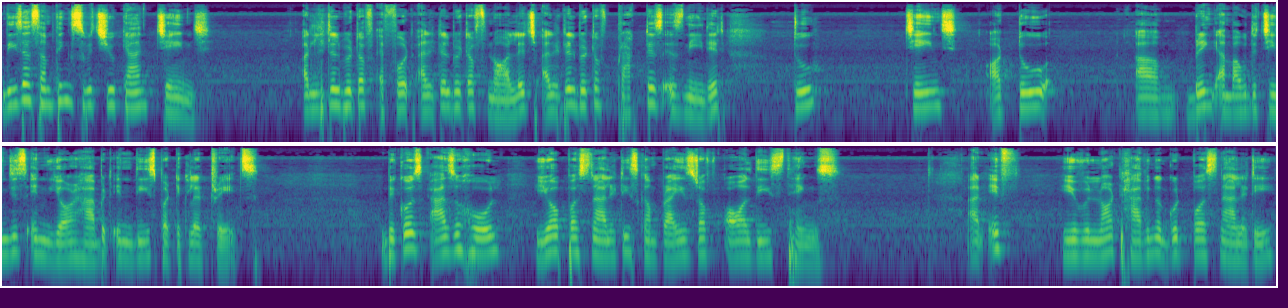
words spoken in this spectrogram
These are some things which you can change. A little bit of effort a little bit of knowledge a little bit of practice is needed to change or to um, bring about the changes in your habit in these particular traits. Because as a whole your personality is comprised of all these things. And if you will not having a good personality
